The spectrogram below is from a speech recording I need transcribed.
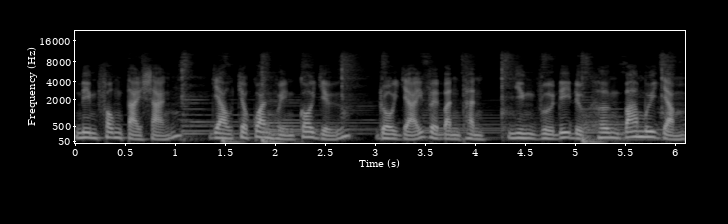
niêm phong tài sản, giao cho quan huyện coi giữ, rồi giải về Bành Thành, nhưng vừa đi được hơn 30 dặm,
